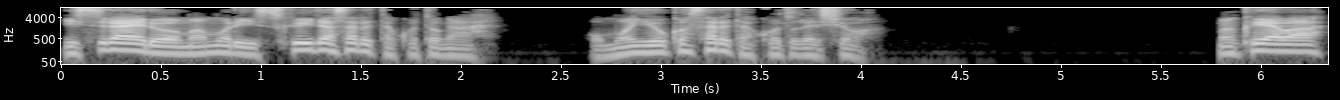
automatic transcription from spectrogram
イスラエルを守り救い出されたことが思い起こされたことでしょう。幕屋は、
